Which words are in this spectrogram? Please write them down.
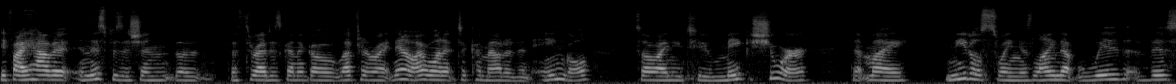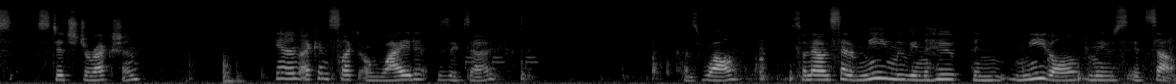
if I have it in this position, the, the thread is going to go left and right now. I want it to come out at an angle. So I need to make sure that my needle swing is lined up with this stitch direction. And I can select a wide zigzag as well. So now instead of me moving the hoop, the needle moves itself.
